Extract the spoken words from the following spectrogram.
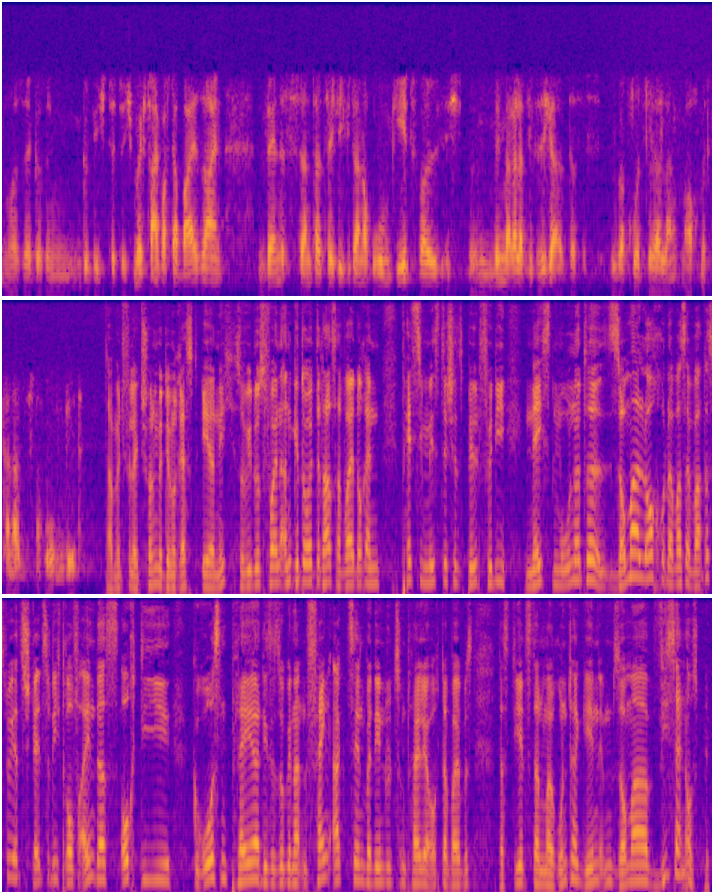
nur sehr gering gewichtet. Ich möchte einfach dabei sein, wenn es dann tatsächlich wieder nach oben geht, weil ich bin mir relativ sicher, dass es über kurz oder lang auch mit Cannabis nach oben geht. Damit vielleicht schon, mit dem Rest eher nicht. So wie du es vorhin angedeutet hast, war ja doch ein pessimistisches Bild für die nächsten Monate. Sommerloch oder was erwartest du jetzt? Stellst du dich darauf ein, dass auch die großen Player, diese sogenannten Fang-Aktien, bei denen du zum Teil ja auch dabei bist, dass die jetzt dann mal runtergehen im Sommer? Wie ist dein Ausblick?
